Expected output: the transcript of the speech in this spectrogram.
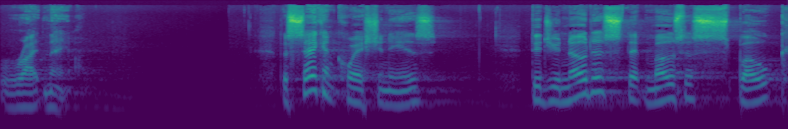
right now? The second question is did you notice that Moses spoke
